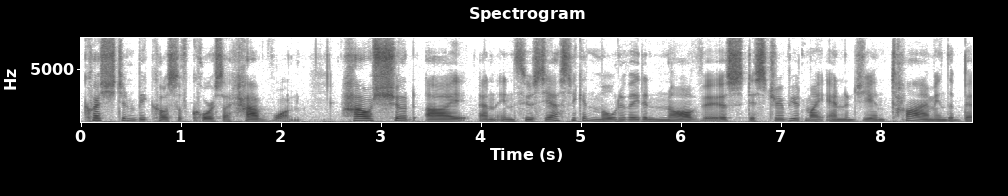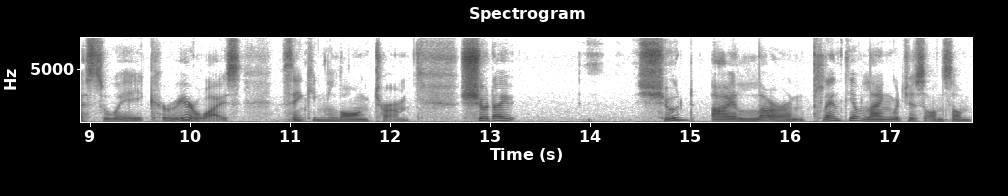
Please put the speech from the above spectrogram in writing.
question because of course I have one. How should I, an enthusiastic and motivated novice, distribute my energy and time in the best way career-wise, thinking long-term? Should I should I learn plenty of languages on some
